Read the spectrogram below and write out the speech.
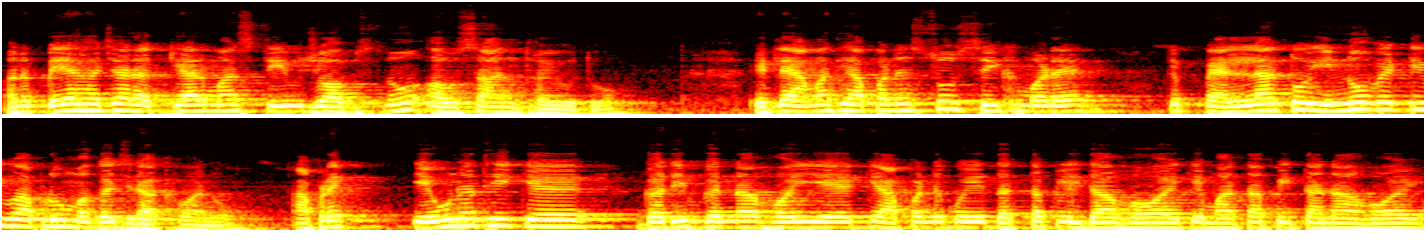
અને બે હજાર અગિયારમાં સ્ટીવ જોબ્સનું અવસાન થયું હતું. એટલે આમાંથી આપણને શું શીખ મળે? કે પહેલાં તો ઇનોવેટિવ આપણું મગજ રાખવાનું. આપણે એવું નથી કે ગરીબ ઘરના હોઈએ, કે આપણને કોઈ દત્તક લીધા હોય, કે માતા પિતાના હોય,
